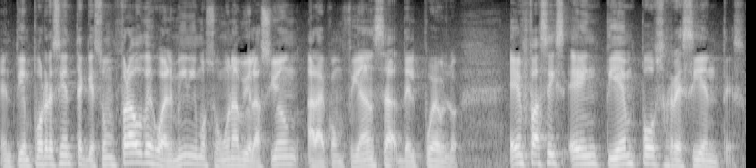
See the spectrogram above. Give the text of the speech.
en tiempos recientes que son fraudes o al mínimo son una violación a la confianza del pueblo. Énfasis en tiempos recientes.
